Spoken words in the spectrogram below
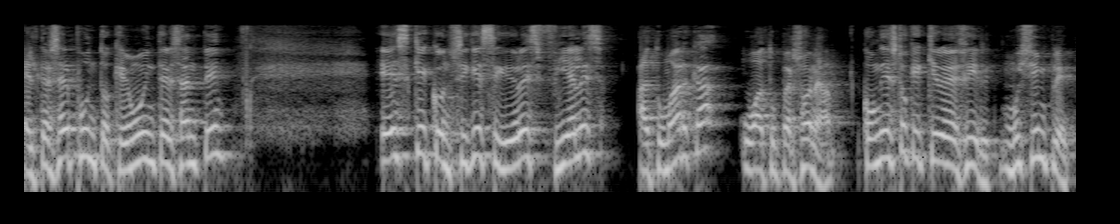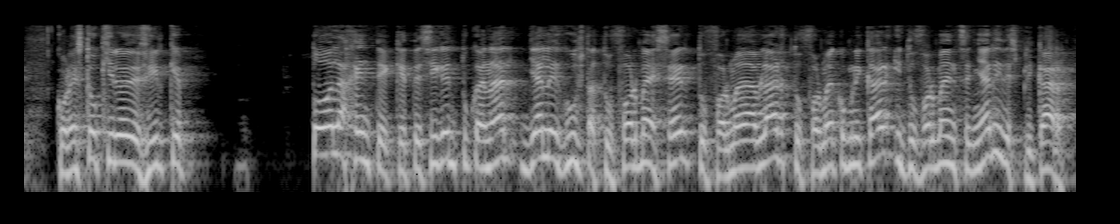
El tercer punto que es muy interesante es que consigues seguidores fieles a tu marca o a tu persona. ¿Con esto qué quiero decir? Muy simple. Con esto quiero decir que toda la gente que te sigue en tu canal ya les gusta tu forma de ser, tu forma de hablar, tu forma de comunicar y tu forma de enseñar y de explicar.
